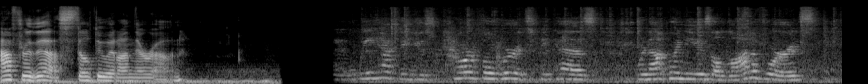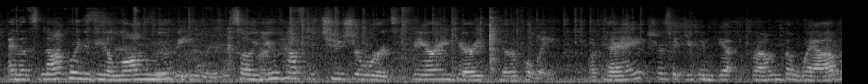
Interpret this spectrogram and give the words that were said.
After this, they'll do it on their own. We have to use powerful words because we're not going to use a lot of words and it's not going to be a long movie. So you have to choose your words very, very carefully. Okay? Pictures that you can get from the web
